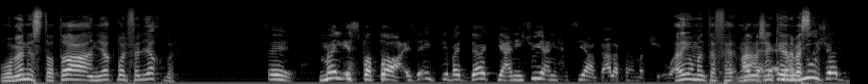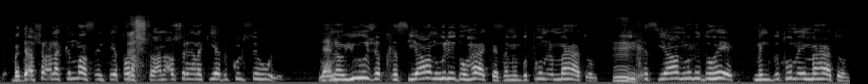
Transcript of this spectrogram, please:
ومن استطاع أن يقبل فليقبل. إيه. من استطاع إذا أنت بدك يعني شو يعني خسيان؟ تعال أفهمك شيء واحد. أيوة ما أنت فاهم عشان كده لأنه بس يوجد بدي أشرح لك النص أنت؟ طرحته أنا أشرح لك إياه بكل سهولة. لأنه يوجد خصيان ولدوا هكذا من بطون أمهاتهم. في خصيان ولدوا هيك من بطون أمهاتهم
